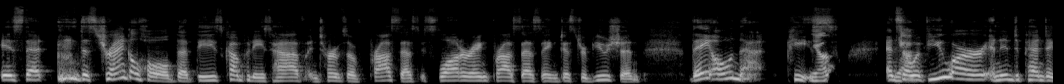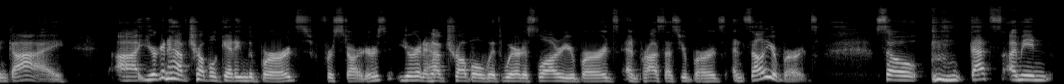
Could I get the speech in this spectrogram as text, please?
is that the stranglehold that these companies have in terms of process, slaughtering, processing, distribution, they own that piece. Yep. And yeah. so if you are an independent guy, uh, you're going to have trouble getting the birds for starters. You're going to have trouble with where to slaughter your birds and process your birds and sell your birds. So that's, I mean,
